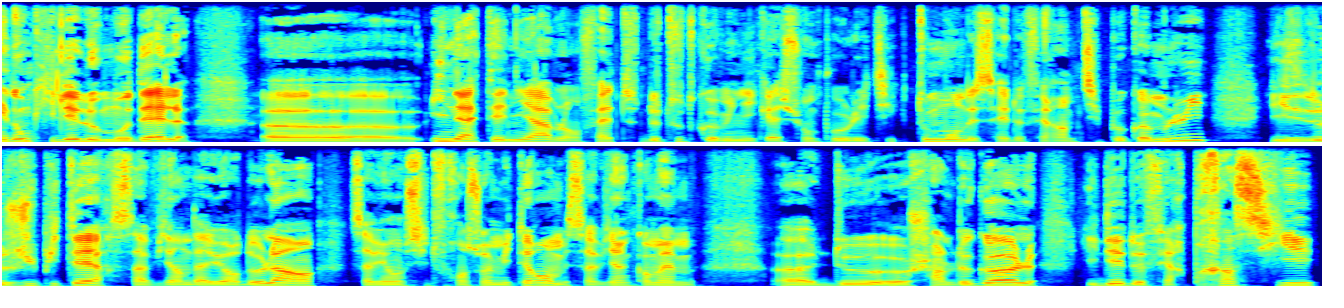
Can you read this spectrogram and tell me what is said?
Et donc, il est le modèle euh, inatteignable en fait de toute communication politique. Tout le monde essaye de faire un petit peu comme lui. L'idée de Jupiter, ça vient d'ailleurs de là. Hein. Ça vient aussi de François Mitterrand, mais ça vient quand même euh, de euh, Charles de Gaulle. L'idée de faire princier,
